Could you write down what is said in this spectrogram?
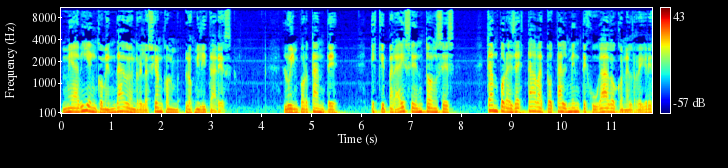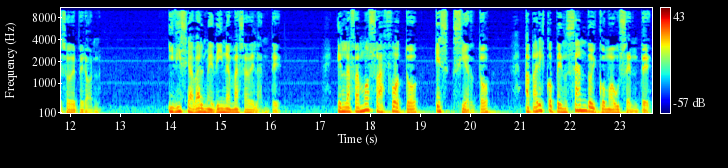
me había encomendado en relación con los militares. Lo importante es que para ese entonces Cámpora ya estaba totalmente jugado con el regreso de Perón. Y dice Abal Medina más adelante, en la famosa foto es cierto aparezco pensando y como ausente,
